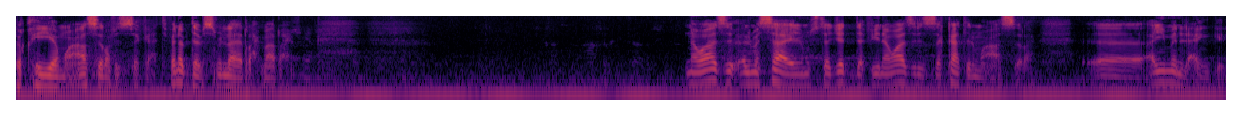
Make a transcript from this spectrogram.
فقهية معاصرة في الزكاة. فنبدأ بسم الله الرحمن الرحيم. نوازل المسائل المستجدة في نوازل الزكاة المعاصرة. آه، أيمن العنقري.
